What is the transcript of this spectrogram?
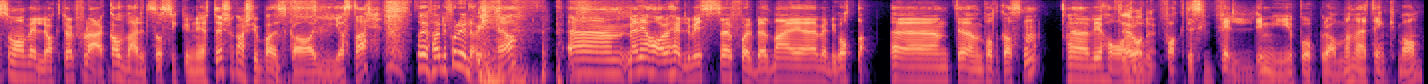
som var veldig aktuelt. For det er ikke all verdens av sykkelnyheter, så kanskje vi bare skal gi oss der. Da er jeg ferdig for i dag. Ja. Men jeg har jo heldigvis forberedt meg veldig godt da, til denne podkasten. Vi har jo faktisk veldig mye på programmet når jeg tenker meg om.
